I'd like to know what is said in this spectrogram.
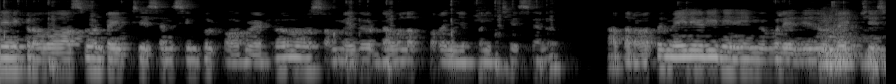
నేను ఇక్కడ వాసు అని టైప్ చేశాను సింపుల్ ఫార్మాట్లో సమ్ ఏదో డెవలపర్ అని చెప్పని ఇచ్చేసాను ఆ తర్వాత మెయిల్ ఐడి నేను ఏమి ఇవ్వలేదు ఏదో టైప్ చేసి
